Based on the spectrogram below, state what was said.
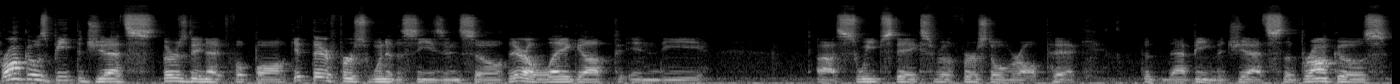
Broncos beat the Jets Thursday night football, get their first win of the season, so they're a leg up in the uh, sweepstakes for the first overall pick, the, that being the Jets. The Broncos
